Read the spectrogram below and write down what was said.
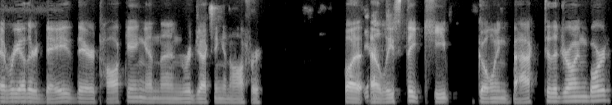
every other day they're talking and then rejecting an offer. But Yeah. at least they keep going back to the drawing board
